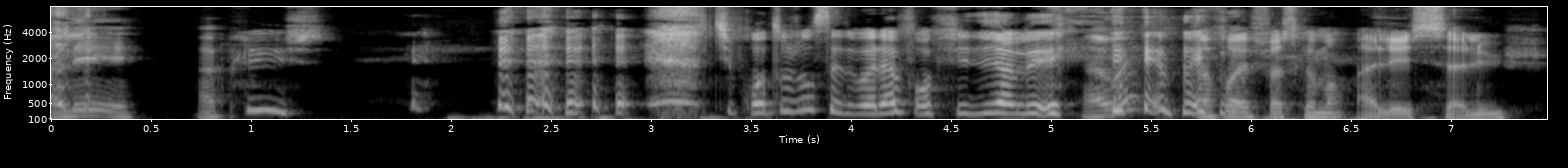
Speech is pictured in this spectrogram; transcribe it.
Allez, à plus. tu prends toujours cette voix-là pour finir les... Ah ouais. Ah, faudrait que je fasse comment? Allez, salut.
